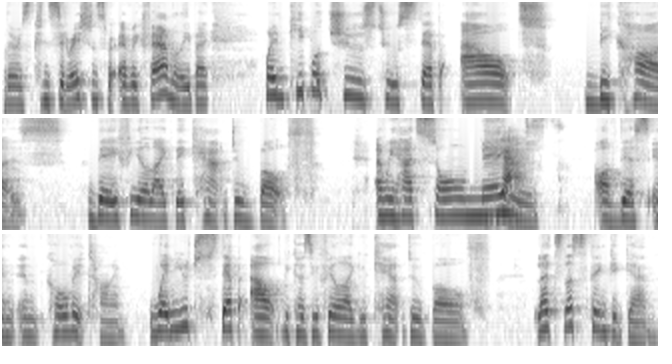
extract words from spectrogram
there's considerations for every family, but when people choose to step out because they feel like they can't do both, and we had so many yes. of this in in covid time when you step out because you feel like you can't do both let's let's think again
